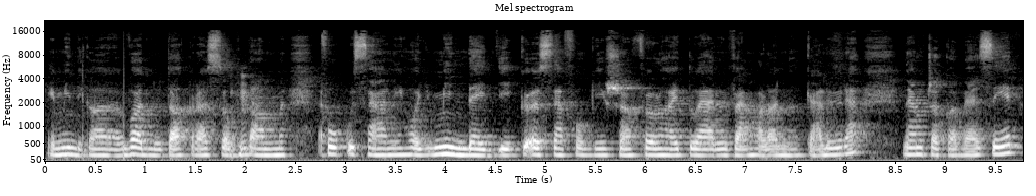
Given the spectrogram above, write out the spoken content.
én mindig a vadludakra szoktam uh-huh. fókuszálni, hogy mindegyik összefog és a fölhajtó erővel haladnak előre, nem csak a vezér,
